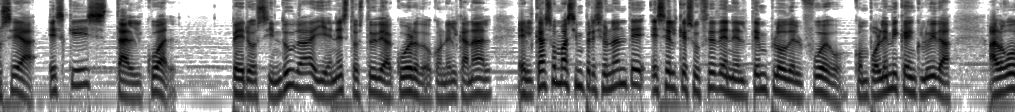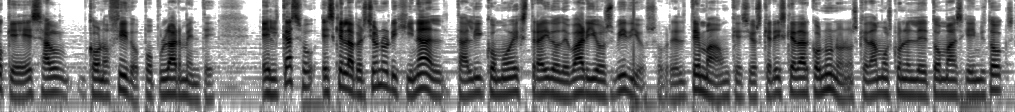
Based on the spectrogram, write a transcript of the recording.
O sea, es que es tal cual. Pero sin duda, y en esto estoy de acuerdo con el canal, el caso más impresionante es el que sucede en el Templo del Fuego, con polémica incluida, algo que es conocido popularmente. El caso es que la versión original, tal y como he extraído de varios vídeos sobre el tema, aunque si os queréis quedar con uno, nos quedamos con el de Thomas Games Dogs,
